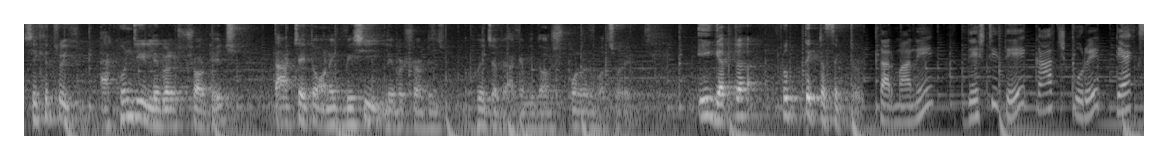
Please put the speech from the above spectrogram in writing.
সেক্ষেত্রে এখন যে লেবার শর্টেজ তার চাইতে অনেক বেশি লেবার শর্টেজ হয়ে যাবে আগামী দশ পনেরো বছরে। এই গ্যাপটা প্রত্যেকটা সেক্টর তার মানে দেশটিতে কাজ করে ট্যাক্স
